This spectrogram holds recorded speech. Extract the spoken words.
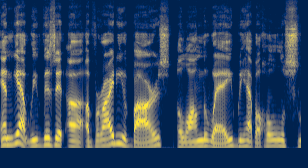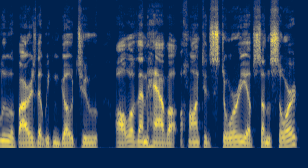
And yeah, we visit a, a variety of bars along the way. We have a whole slew of bars that we can go to. All of them have a haunted story of some sort.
